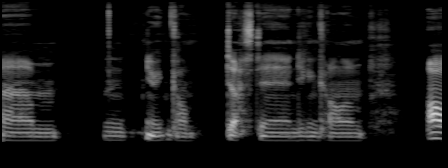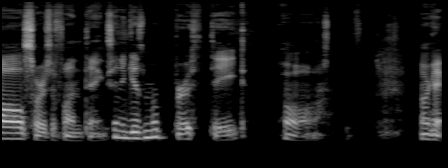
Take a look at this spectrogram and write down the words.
Um, and, you know, you can call him Dustin. You can call him all sorts of fun things, and it gives him a birth date. Oh, okay.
